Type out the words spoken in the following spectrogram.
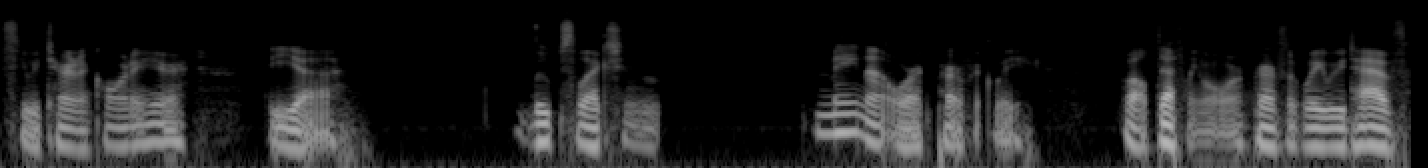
See we turn a corner here. The uh, loop selection may not work perfectly. Well definitely won't work perfectly. We'd have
